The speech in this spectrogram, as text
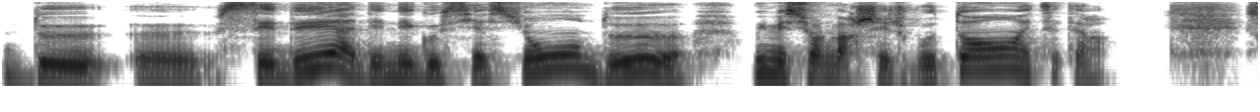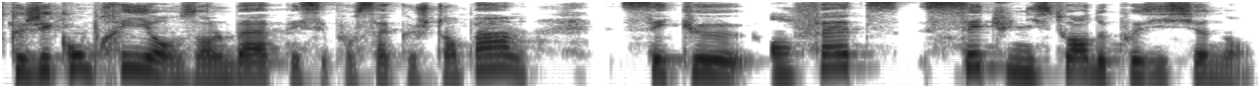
de euh, céder à des négociations de euh, oui mais sur le marché je vaux tant etc ce que j'ai compris en faisant le BAP et c'est pour ça que je t'en parle c'est que en fait c'est une histoire de positionnement.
